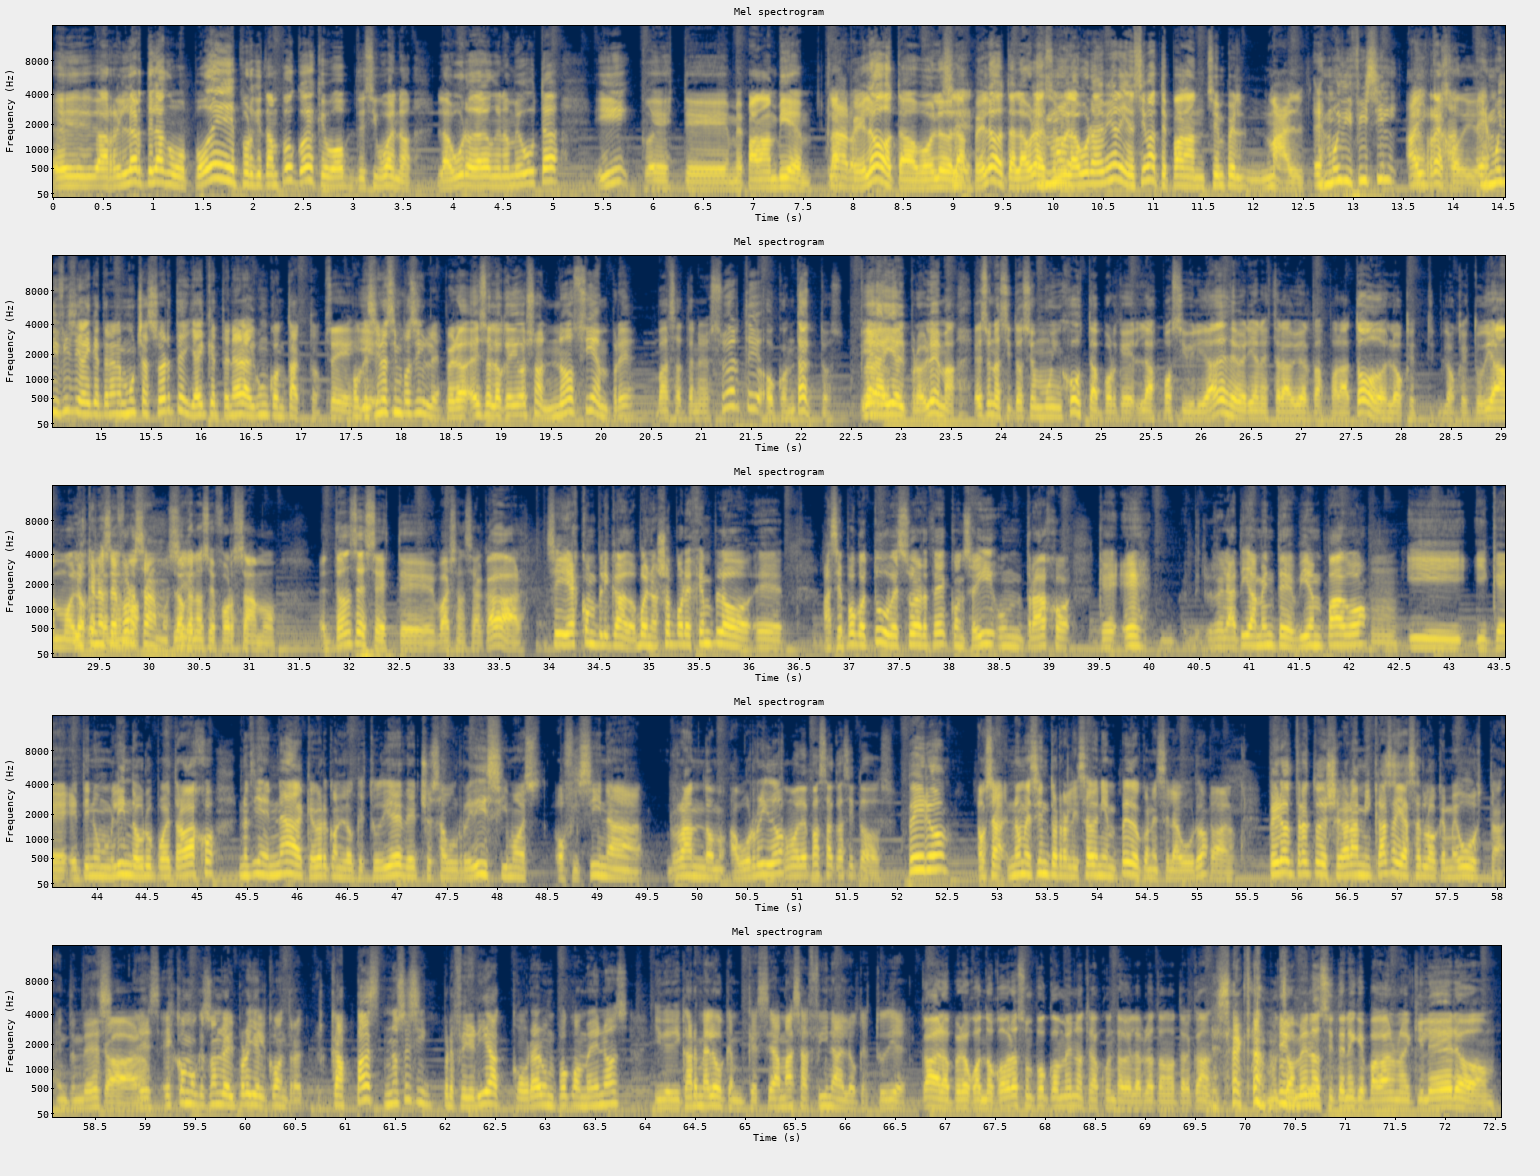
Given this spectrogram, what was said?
eh, arreglártela como podés, porque tampoco es que vos decís, bueno, laburo de algo que no me gusta y este me pagan bien. Claro. Las pelotas, boludo, Sí. las pelotas, laburás Es en un muy- laburo de mierda y encima te pagan siempre mal. es muy difícil, hay, re jodido. es muy difícil, hay que tener mucha suerte y hay que tener algún contacto. Sí, porque y- si no es imposible. Pero eso es lo que digo yo, no siempre vas a tener suerte o contactos. Claro. Y ahí el problema. Es una situación muy injusta porque las posibilidades deberían estar abiertas para todos los que, los que estudiamos, Los que nos tenemos- esforzamos, Los sí. que nos esforzamos. Entonces, este, váyanse a cagar. Sí, es complicado. Bueno, yo por ejemplo, eh, hace poco tuve suerte, conseguí un trabajo que es relativamente bien pago Mm. y, y que tiene un lindo grupo de trabajo. No tiene nada que ver con lo que estudié, de hecho es aburridísimo, es oficina random, aburrido. Como le pasa a casi todos. Pero, o sea, no me siento realizado ni en pedo con ese laburo. Claro. Pero trato de llegar a mi casa y hacer lo que me gusta, ¿entendés? Claro. Es, es como que son el pro y el contra. Capaz, no sé si preferiría cobrar un poco menos y dedicarme a algo que, que sea más afín a lo que estudié. Claro, pero cuando cobras un poco menos te das cuenta que la plata no te alcanza. Exactamente. Mucho menos si tenés que pagar un alquiler o,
